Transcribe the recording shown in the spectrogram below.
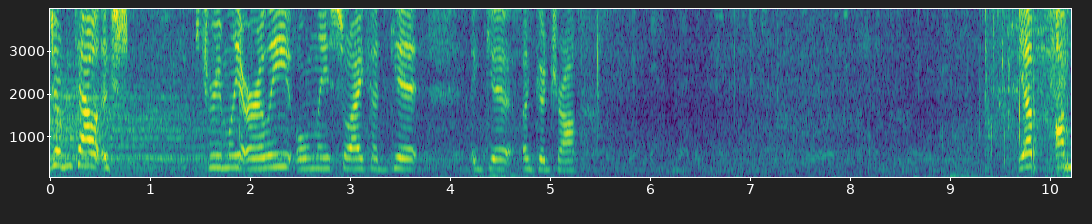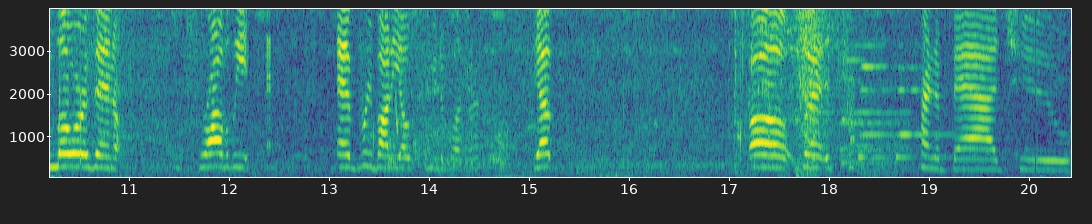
Jumped out ex- extremely early only so I could get get a good drop. Yep, I'm lower than probably everybody else coming to Pleasant. Yep. Oh, but it's kind of bad to.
